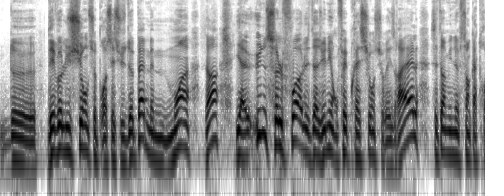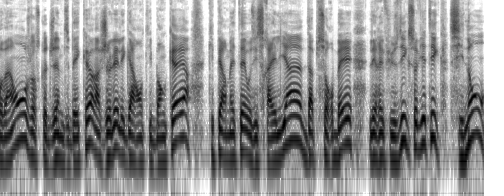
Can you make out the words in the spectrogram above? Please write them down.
d'évolution de, ce processus de paix, même moins. Hein. Il y a une seule fois où les États-Unis ont fait pression sur Israël, c'est en 1991, lorsque James Baker a gelé les garanties bancaires qui permettaient aux Israéliens d'absorber les réfugiés soviétiques. Sinon,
